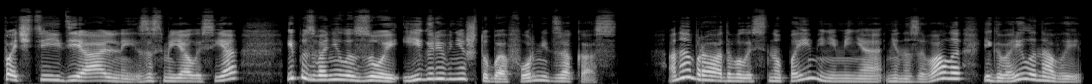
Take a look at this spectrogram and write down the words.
Почти идеальный, засмеялась я и позвонила Зое Игоревне, чтобы оформить заказ. Она обрадовалась, но по имени меня не называла и говорила на «вы».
